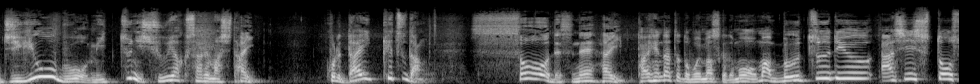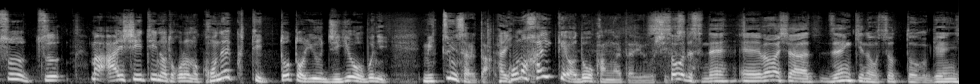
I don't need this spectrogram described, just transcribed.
事業部を3つに集約されました。はい。これ大決断。そうですね、はい。大変だったと思いますけども、まあ、物流アシストスーツ、まあ、ICT のところのコネクティッドという事業部に3つにされた。はいこの背景はどう考えたらよろしいですか？そうですね。えー我が社前期のちょっと減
